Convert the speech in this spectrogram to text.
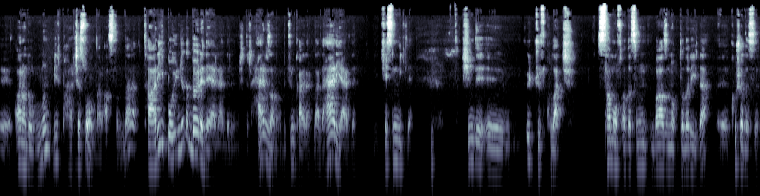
e, Anadolu'nun bir parçası onlar aslında. Tarih boyunca da böyle değerlendirilmiştir. Her zaman, bütün kaynaklarda, her yerde. Kesinlikle. Şimdi e, 300 kulaç Samos adasının bazı noktalarıyla e, Kuşadası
